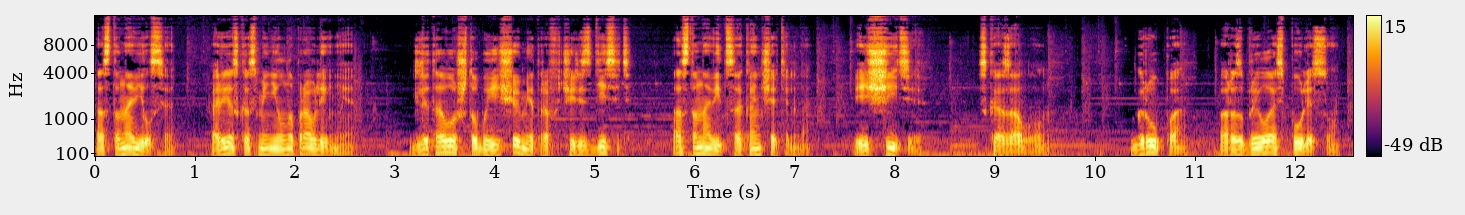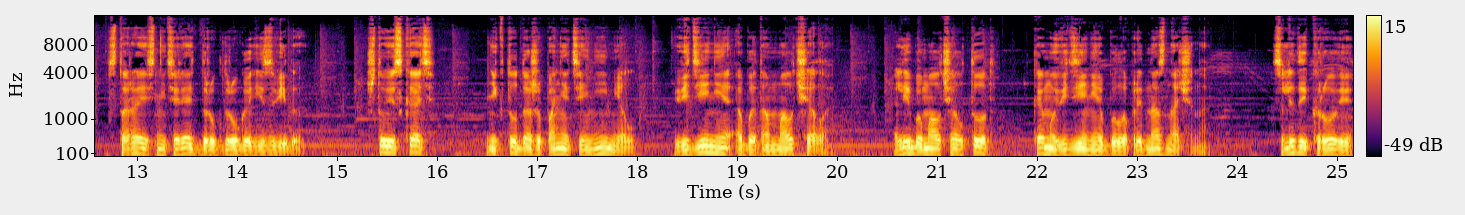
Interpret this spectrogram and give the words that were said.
остановился, резко сменил направление. Для того, чтобы еще метров через десять остановиться окончательно. «Ищите», — сказал он. Группа разбрелась по лесу, стараясь не терять друг друга из виду. Что искать, никто даже понятия не имел. Видение об этом молчало. Либо молчал тот, кому видение было предназначено. Следы крови,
